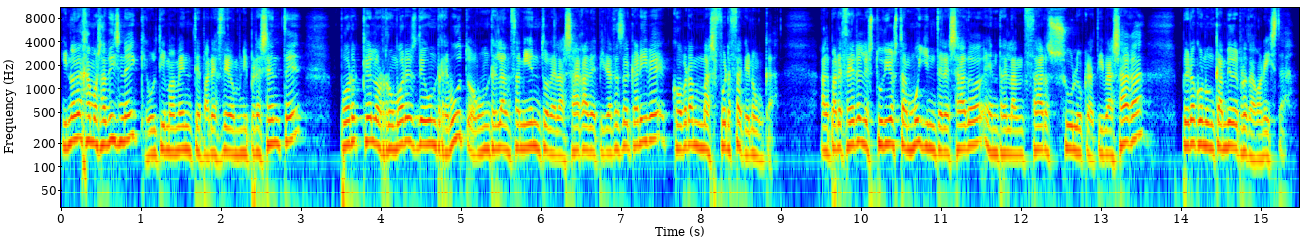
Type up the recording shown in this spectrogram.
Y no dejamos a Disney, que últimamente parece omnipresente, porque los rumores de un reboot o un relanzamiento de la saga de Piratas del Caribe cobran más fuerza que nunca. Al parecer el estudio está muy interesado en relanzar su lucrativa saga, pero con un cambio de protagonista.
